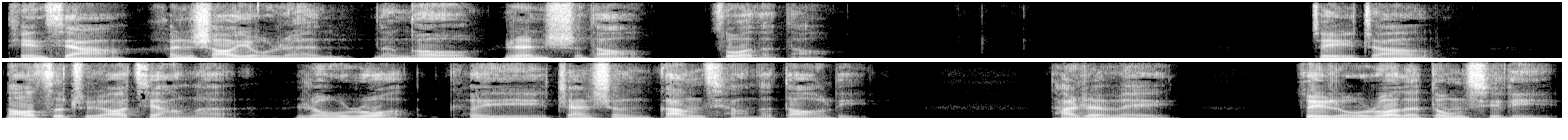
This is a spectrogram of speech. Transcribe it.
天下很少有人能够认识到、做得到。这一章，老子主要讲了柔弱。可以战胜刚强的道理。他认为，最柔弱的东西里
